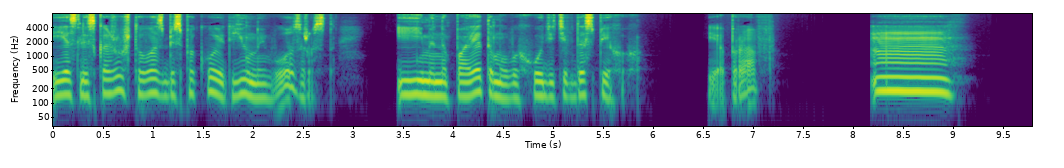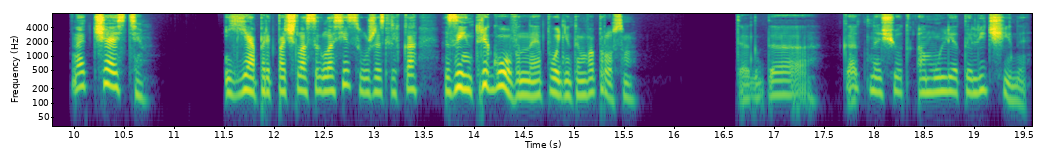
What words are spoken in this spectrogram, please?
если скажу, что вас беспокоит юный возраст, и именно поэтому вы ходите в доспехах. Я прав? Ммм... Отчасти. Я предпочла согласиться, уже слегка заинтригованная поднятым вопросом. Тогда как насчет амулета личины?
